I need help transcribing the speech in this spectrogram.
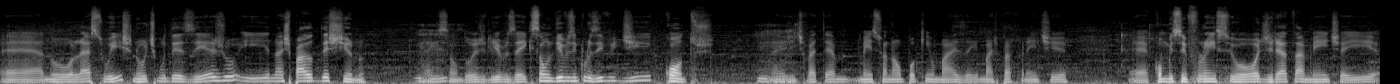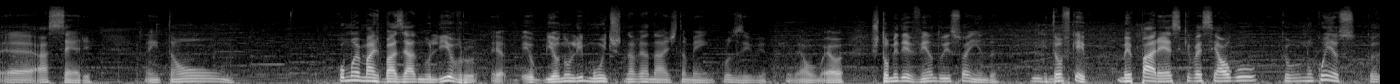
é, no Last Wish, no Último Desejo e na Espada do Destino, né? Uhum. Que são dois livros aí, que são livros inclusive de contos. né? Uhum. A gente vai até mencionar um pouquinho mais aí, mais pra frente, é, como isso influenciou diretamente aí é, a série. Então, como é mais baseado no livro, eu, eu, e eu não li muitos, na verdade, também, inclusive. Eu- eu estou me devendo isso ainda. Uhum. Então eu fiquei, me parece que vai ser algo que eu não conheço, que,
